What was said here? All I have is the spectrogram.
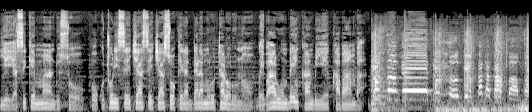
ye yasika emmanduso okutulisa ekyasa ekyasookera ddala mu lutalo luno bwe baalumba enkambi y'e kabamba tusonge mpaka kabamba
